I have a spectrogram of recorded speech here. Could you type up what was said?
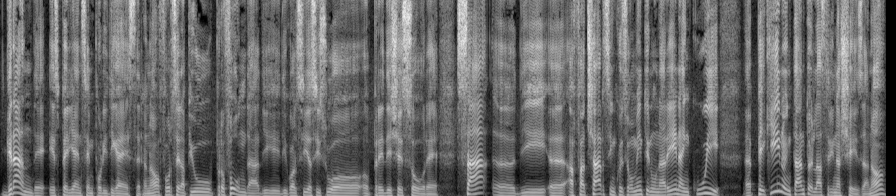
grande esperienza in politica estera, no? forse la più profonda di, di qualsiasi suo predecessore, sa eh, di eh, affacciarsi in questo momento in un'arena in cui eh, Pechino intanto è l'astra in ascesa no?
